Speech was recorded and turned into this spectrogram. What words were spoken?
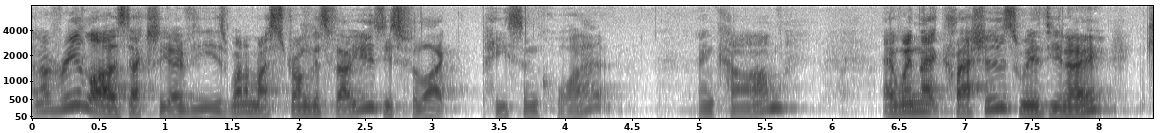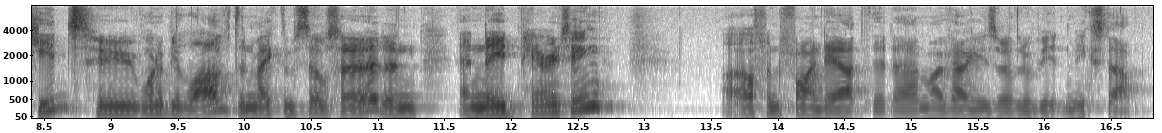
and I've realised actually over the years, one of my strongest values is for like peace and quiet and calm. And when that clashes with, you know, kids who want to be loved and make themselves heard and, and need parenting, I often find out that uh, my values are a little bit mixed up.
